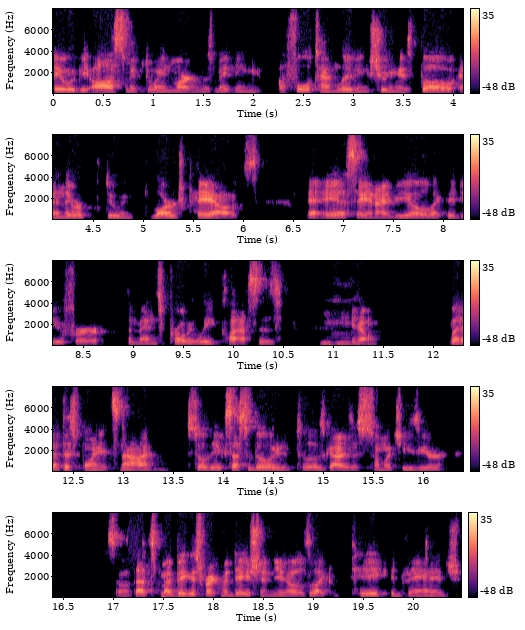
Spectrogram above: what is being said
it, would be awesome if Dwayne Martin was making a full time living shooting his bow and they were doing large payouts at ASA and IBO like they do for the men's pro elite classes, mm-hmm. you know. But at this point, it's not. So the accessibility to those guys is so much easier. So that's my biggest recommendation, you know, is like take advantage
